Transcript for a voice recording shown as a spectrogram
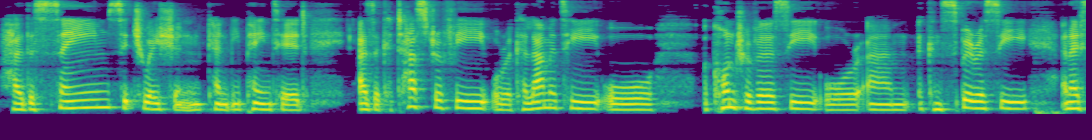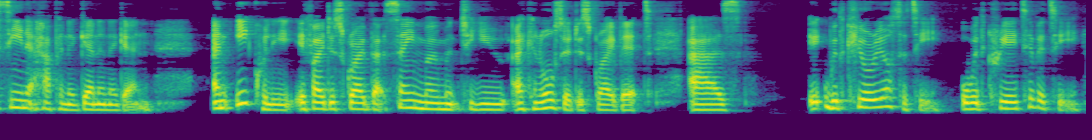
how the same situation can be painted as a catastrophe or a calamity or a controversy or um, a conspiracy. And I've seen it happen again and again. And equally, if I describe that same moment to you, I can also describe it as it, with curiosity or with creativity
